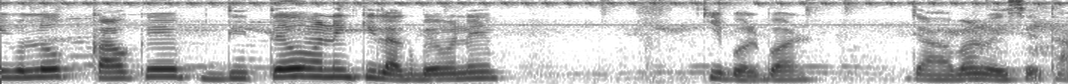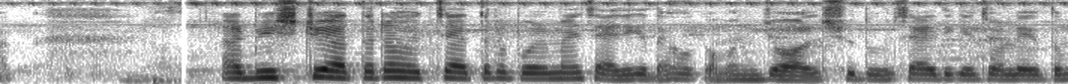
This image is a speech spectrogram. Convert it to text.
এগুলো কাউকে দিতেও মানে কি লাগবে? মানে কি বলব আর? যা আবার হয়েছে, থাক। আর বৃষ্টিও এতটা হচ্ছে, এতটা পরিমাণে চারিদিকে দেখো কেমন জল, শুধু চারিদিকে জলে একদম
